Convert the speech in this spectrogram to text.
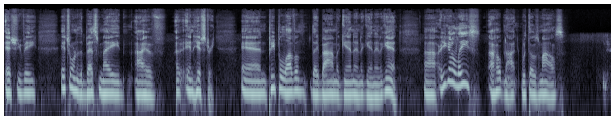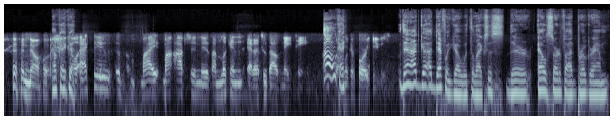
SUV. It's one of the best made I have uh, in history, and people love them. They buy them again and again and again. Uh, are you going to lease? I hope not with those miles. no. Okay, good. So actually, my my option is I'm looking at a 2018. Oh, So okay. I'm looking for a used. Then I'd go, I'd definitely go with the Lexus. Their L certified program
